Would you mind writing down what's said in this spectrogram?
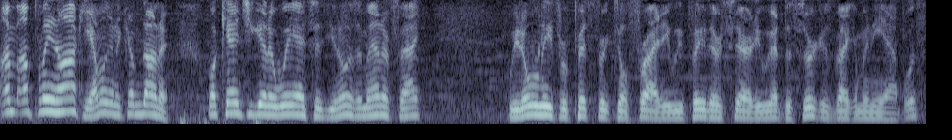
I'm, I'm playing hockey. I'm not going to come down there." Well, can't you get away? I said, "You know, as a matter of fact, we don't leave for Pittsburgh till Friday. We play there Saturday. We got the circus back in Minneapolis."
